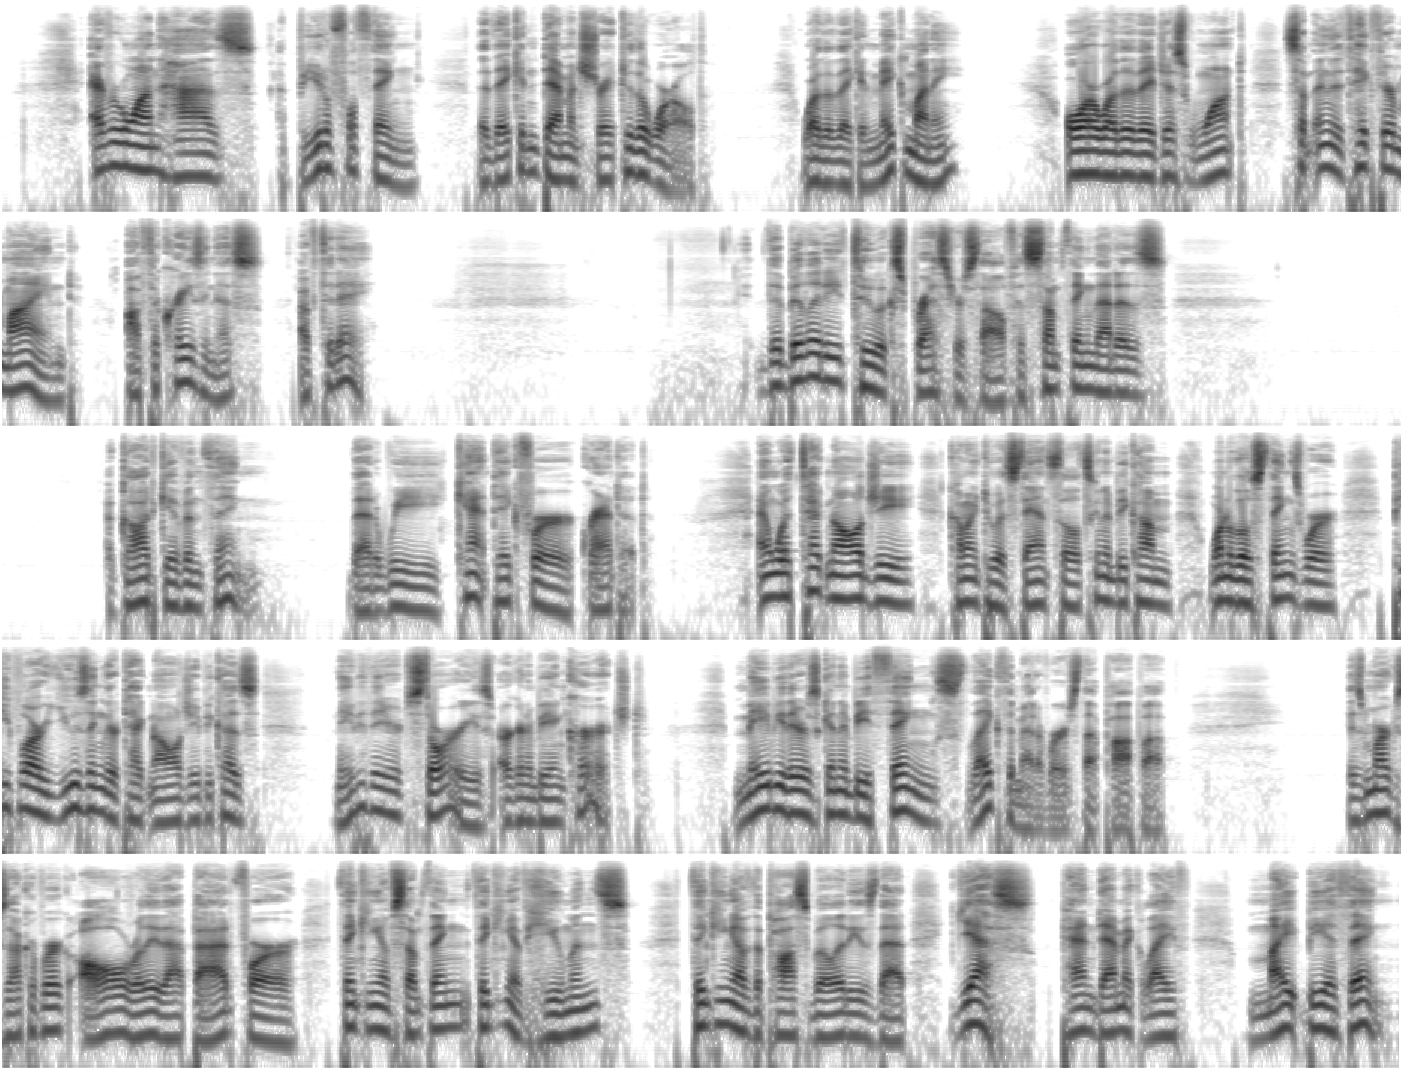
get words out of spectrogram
Everyone has a beautiful thing that they can demonstrate to the world, whether they can make money or whether they just want something to take their mind off the craziness of today. The ability to express yourself is something that is a God given thing that we can't take for granted. And with technology coming to a standstill, it's going to become one of those things where people are using their technology because maybe their stories are going to be encouraged. Maybe there's going to be things like the metaverse that pop up. Is Mark Zuckerberg all really that bad for thinking of something, thinking of humans, thinking of the possibilities that, yes, pandemic life might be a thing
